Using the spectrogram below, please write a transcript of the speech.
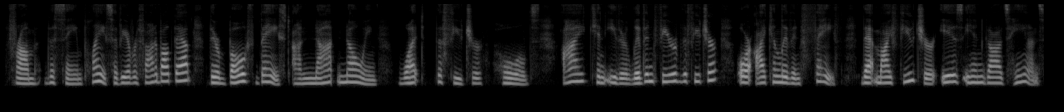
from the same place. Have you ever thought about that? They're both based on not knowing what the future holds. I can either live in fear of the future or I can live in faith that my future is in God's hands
